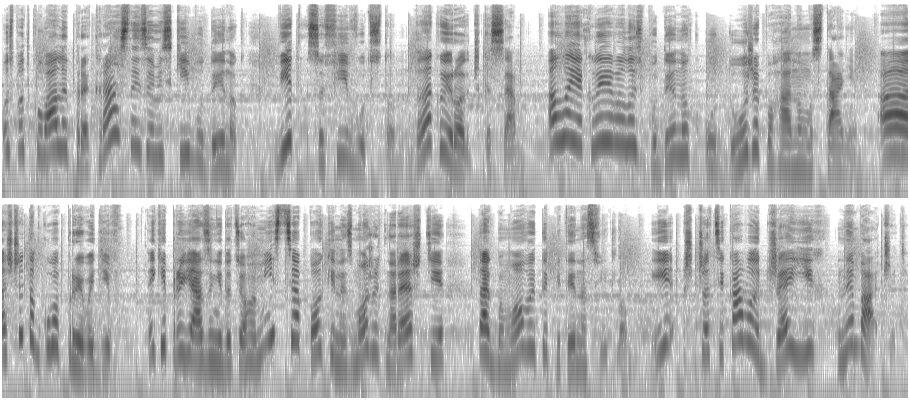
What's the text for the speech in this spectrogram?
успадкували прекрасний заміський будинок від Софії Вудстон, далекої родички Сем. Але як виявилось, будинок у дуже поганому стані. А ще там купа привидів, які прив'язані до цього місця, поки не зможуть нарешті, так би мовити, піти на світло. І що цікаво, Джей їх не бачить.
